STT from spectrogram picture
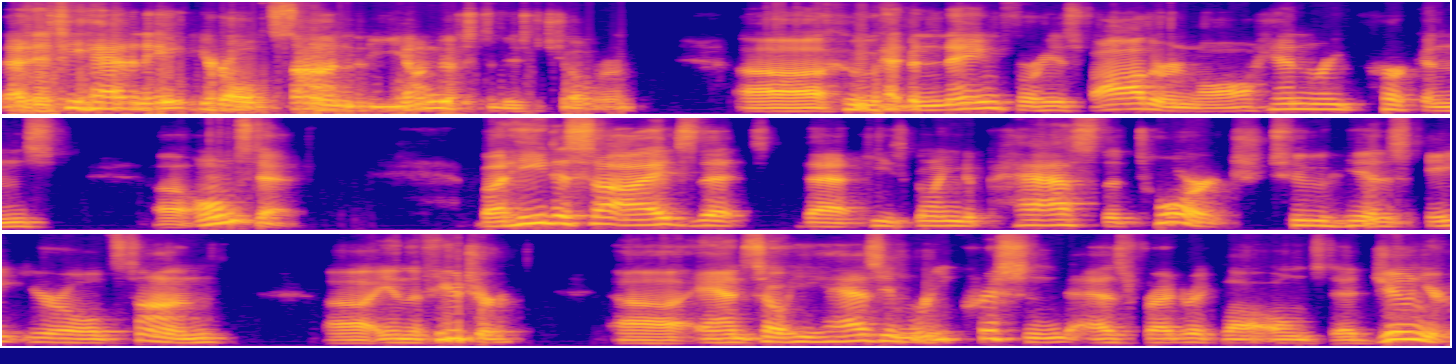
That is, he had an eight-year-old son, the youngest of his children, uh, who had been named for his father-in-law, Henry Perkins uh, Olmsted. But he decides that that he's going to pass the torch to his eight year old son uh, in the future. Uh, and so he has him rechristened as Frederick Law Olmsted Jr.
